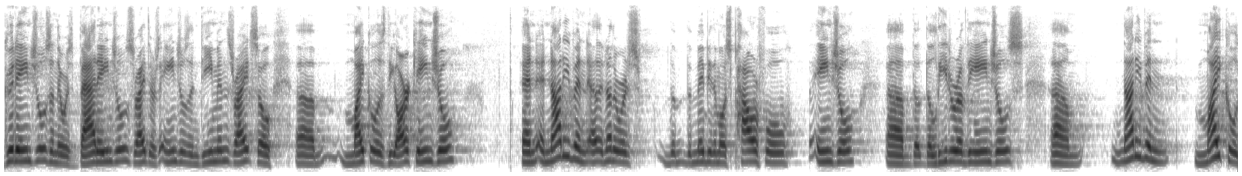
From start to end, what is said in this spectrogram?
good angels and there was bad angels, right? There's angels and demons, right? So um, Michael is the archangel. And, and not even, uh, in other words, the, the maybe the most powerful angel, uh, the, the leader of the angels. Um, not even Michael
